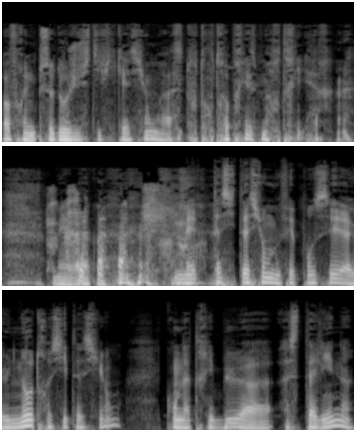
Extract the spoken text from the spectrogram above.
offre une pseudo justification à toute entreprise meurtrière. Mais voilà quoi. Mais ta citation me fait penser à une autre citation qu'on attribue à, à, Staline,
